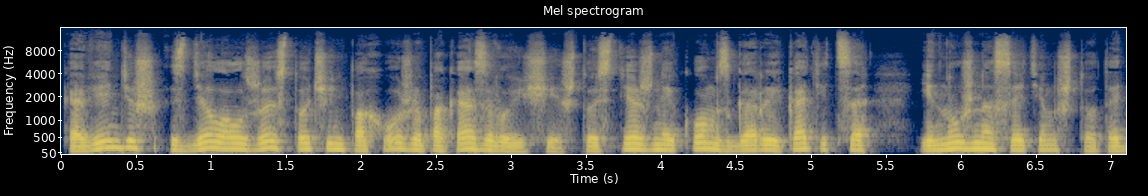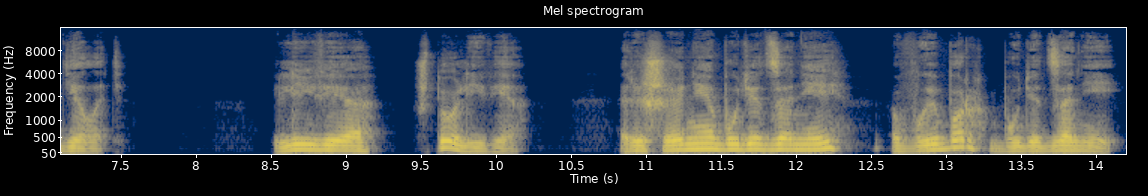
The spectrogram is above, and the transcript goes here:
Ковендиш сделал жест очень похоже, показывающий, что снежный ком с горы катится и нужно с этим что-то делать. «Ливия? Что Ливия?» Решение будет за ней, выбор будет за ней,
